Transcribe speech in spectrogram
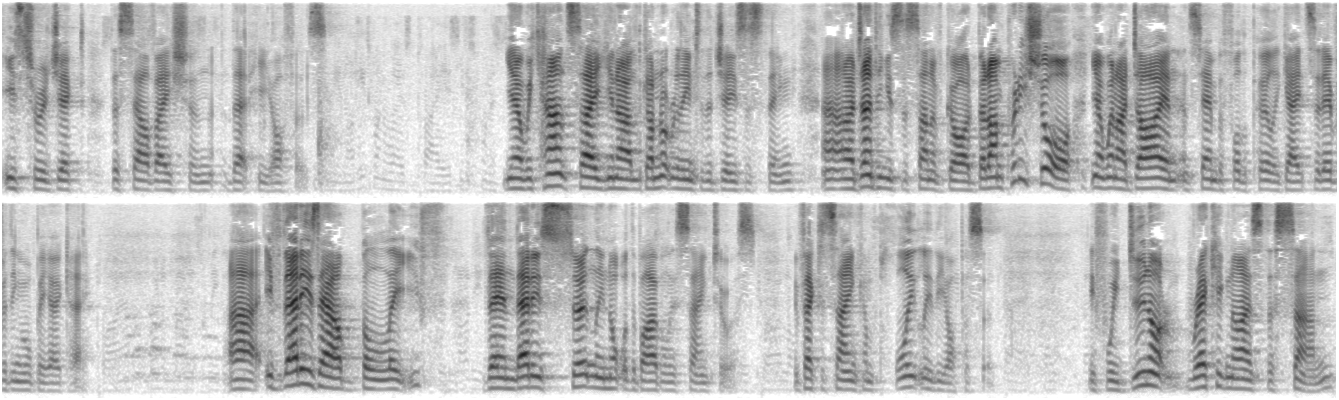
is to reject the salvation that he offers. You know, we can't say, you know, look, I'm not really into the Jesus thing, uh, and I don't think he's the Son of God, but I'm pretty sure, you know, when I die and, and stand before the pearly gates, that everything will be okay. Uh, if that is our belief, then that is certainly not what the Bible is saying to us. In fact, it's saying completely the opposite. If we do not recognize the Son,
